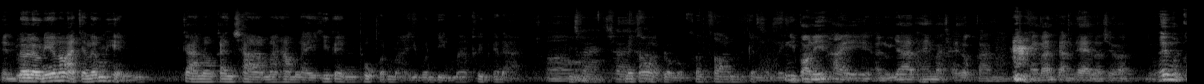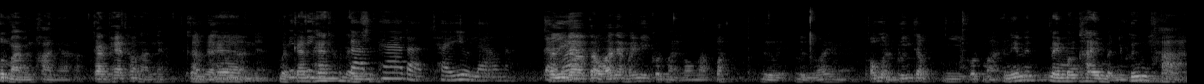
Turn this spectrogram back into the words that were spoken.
เห็นด้วยเร็วๆนี้เราอาจจะเริ่มเห็นการเอากัญชามาทำอะไรที่เป็นถูกกฎหมายอยู่บนดินมากขึ้นก็ได้อ๋อใช่ใช่ไม่ต้องแบบหลบๆซ่อนๆกันเหมือนในซึ่งที่ตอนนี้ไทยอนุญาตให้มาใช้กับการทางด้านการแพทย์แล้วใช่ป่ะเอ้ยมันกฎหมายมันผ่านเนี่ยครับการแพทย์เท่านั้นเนี่ยการแพทเท่าย์นั้นเนี่ยเหมือนการแพทย์เท่านั้กานรใช่แพทย์อะใช้อยู่แล้วนะแต่ใช่ว่าแล้วแต่ว่ายังไม่มีกฎหมายรองรับปะหรือหรือว่ายังไงเพราะเหมือนเพิ่งจะมีกฎหมายอันนี้ในในเมืองไทยเหมือนเพิ่งผ่าน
